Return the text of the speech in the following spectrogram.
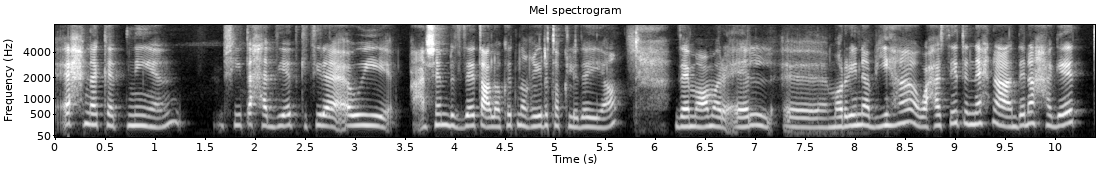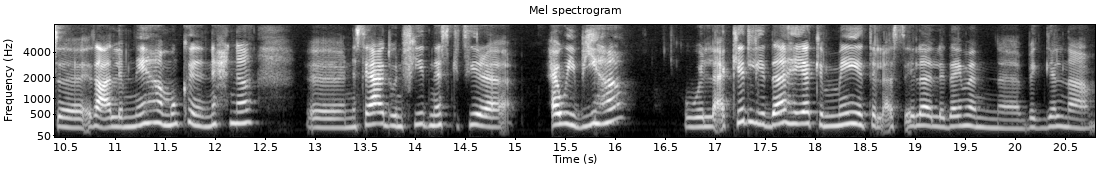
إحنا كاتنين في تحديات كتيرة قوي عشان بالذات علاقتنا غير تقليدية. زي ما عمر قال آه، مرينا بيها وحسيت إن إحنا عندنا حاجات آه، اتعلمناها ممكن إن إحنا نساعد ونفيد ناس كتيرة قوي بيها. واللي أكد لي ده هي كمية الأسئلة اللي دايما بتجيلنا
